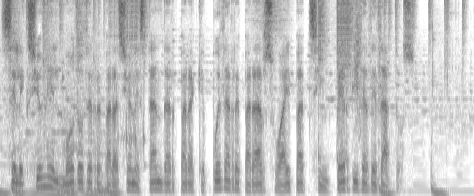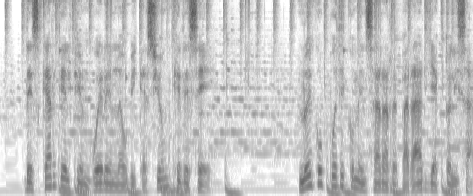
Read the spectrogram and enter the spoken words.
Seleccione el modo de reparación estándar para que pueda reparar su iPad sin pérdida de datos. Descargue el firmware en la ubicación que desee. Luego puede comenzar a reparar y actualizar.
